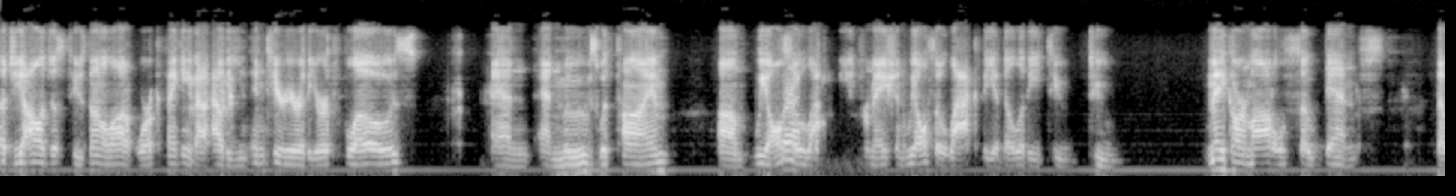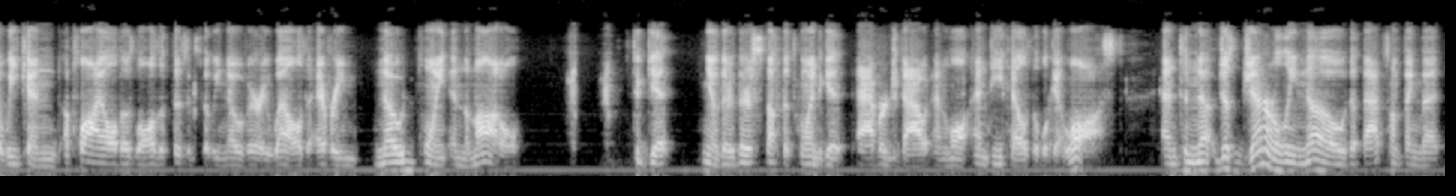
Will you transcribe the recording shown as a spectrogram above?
a, geologist who's done a lot of work thinking about how the interior of the earth flows and and moves with time. Um, we also right. lack the information. We also lack the ability to to make our models so dense that we can apply all those laws of physics that we know very well to every node point in the model to get you know, there, there's stuff that's going to get averaged out and lo- and details that will get lost. And to know, just generally know that that's something that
